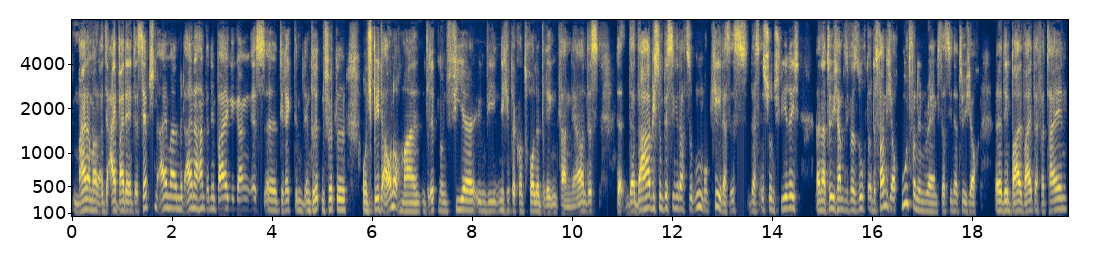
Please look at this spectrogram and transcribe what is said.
meiner Meinung nach, also bei der Interception einmal mit einer Hand an den Ball gegangen ist, äh, direkt im, im dritten Viertel und später auch noch mal einen dritten und vier irgendwie nicht unter Kontrolle bringen kann. Ja, und das, da, da, da habe ich so ein bisschen gedacht, so, mh, hm, okay, das ist, das ist schon schwierig. Äh, natürlich haben sie versucht, und das fand ich auch gut von den Rams, dass sie natürlich auch äh, den Ball weiter verteilen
